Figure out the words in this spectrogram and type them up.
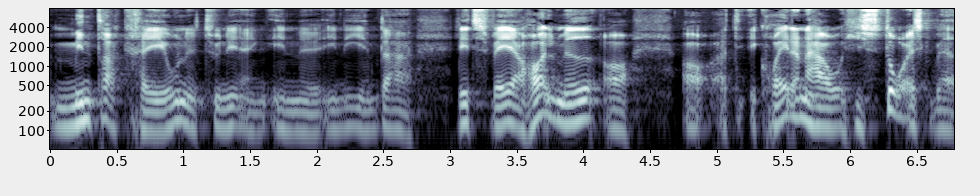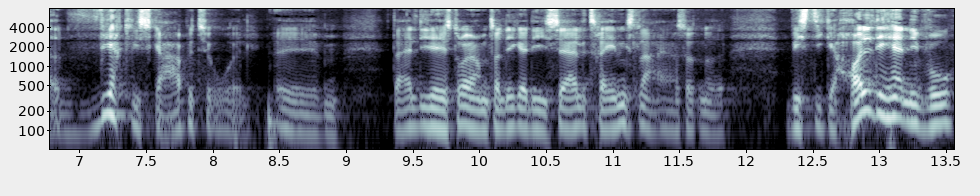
mindre krævende turnering end, øh, end EM. Der er lidt sværere hold med, og, og, og kroaterne har jo historisk været virkelig skarpe til OL. Øh, der er alle de her historier om, så ligger de i særlige træningslejre og sådan noget. Hvis de kan holde det her niveau,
